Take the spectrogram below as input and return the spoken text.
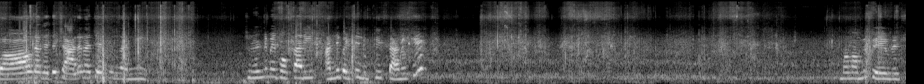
వావ్ నాకైతే చాలా నచ్చేసింది అన్ని. చూడండి మీకు ఒకసారి అన్ని పెట్టి లుక్ ఇస్తాను one of my favorites.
